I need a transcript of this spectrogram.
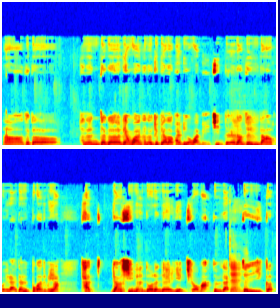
啊这个可能这个两万，可能就飙到快六万美金，对不对？让最近当然回来，但是不管怎么样，它让吸引了很多人的眼球嘛，对不对？对，这是一个。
